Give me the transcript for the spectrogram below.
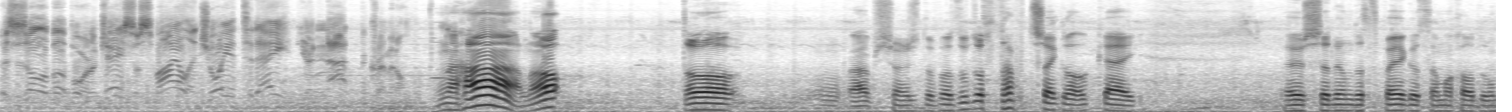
This is all above board, okay? So smile, enjoy it today. You're not a criminal. Aha, no. To... A wsiąść do wozu dostawczego, okej. Ja Już szedłem do swojego samochodu.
